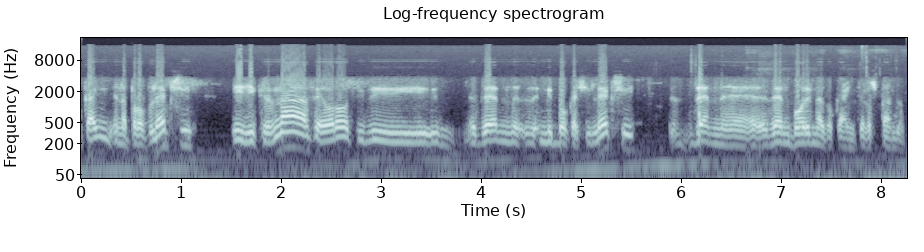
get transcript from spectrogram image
κάνει, να προβλέψει, ειλικρινά θεωρώ ότι δεν, μην πω κασί λέξη, δεν, ε, δεν μπορεί να το κάνει τέλος πάντων.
